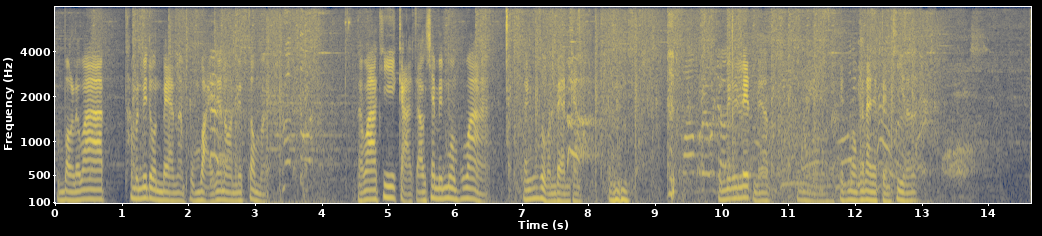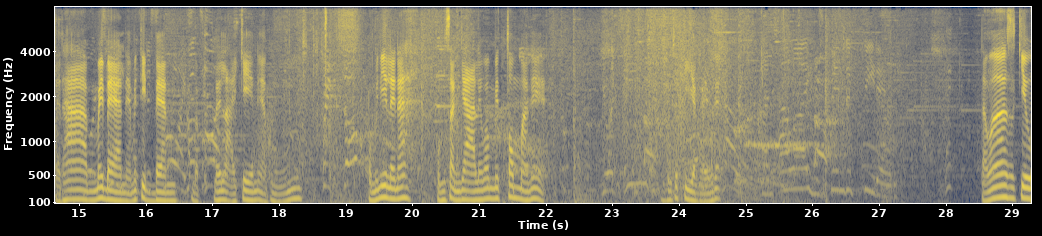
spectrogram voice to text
ผมบอกเลยว่าถ้ามันไม่โดนแบนอะผมไหวแน่นอนเม็ดส้มอะแต่ว่าที่กาจะเอาแค่เม็ดม่วงเพราะว่าแรงที่สุดมันแบนกันมันไม่ได้เล่นนะครับเม็ดม่วงก็น่าจะเต็มที่แล้วล่ะ แต่ถ้าไม่แบนเนี่ยไม่ติดแบนแบบหลายๆเกมเนี่ยผมผมไม่นี่เลยนะ ผมสัญญาเลยว่าเม็ดต้มมาเนี่ยผมจะตียังไงวะเนี่ยแต่ว่าสกิล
